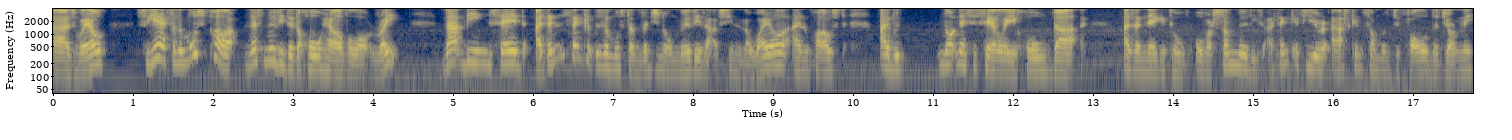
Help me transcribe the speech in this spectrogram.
as well. So yeah, for the most part, this movie did a whole hell of a lot right. That being said, I didn't think it was the most original movie that I've seen in a while, and whilst I would not necessarily hold that as a negative over some movies, I think if you're asking someone to follow the journey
